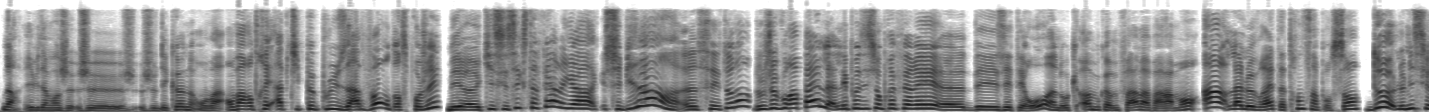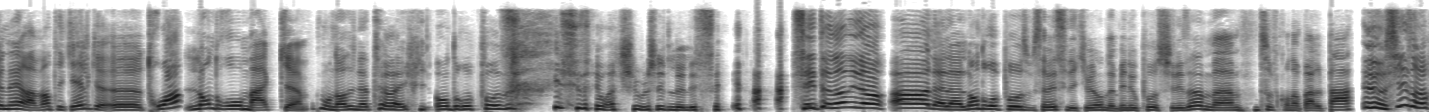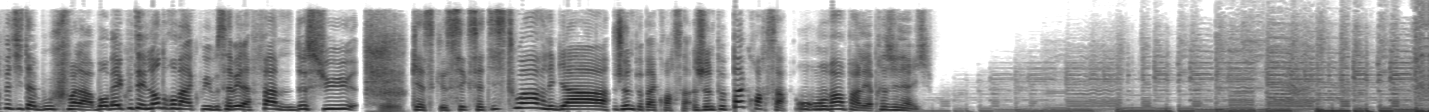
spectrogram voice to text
Non, évidemment, je, je, je, déconne. On va, on va rentrer un petit peu plus avant dans ce projet. Mais euh, qu'est-ce que c'est que cette affaire, les gars? C'est bizarre, euh, c'est étonnant. Donc, je vous rappelle les positions préférées euh, des hétéros, hein, donc hommes comme femmes, apparemment. 1. La levrette à 35%. 2. Le missionnaire à 20 et quelques. Euh, 3. L'andromaque. Mon ordinateur a écrit andropause. Excusez-moi, je suis obligée de le laisser. c'est étonnant, dis donc. Oh là là, l'andropause, vous savez, c'est l'équivalent de la ménopause chez les hommes, hein, sauf qu'on n'en parle pas. Eux aussi, ils ont leur petit tabou. Voilà. Bon, bah écoutez, l'andromaque, oui, vous savez, la femme dessus. Qu'est-ce que c'est que cette histoire, les gars? Je ne peux pas croire ça. Je ne peux pas croire ça. On, on va en parler après ce générique.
